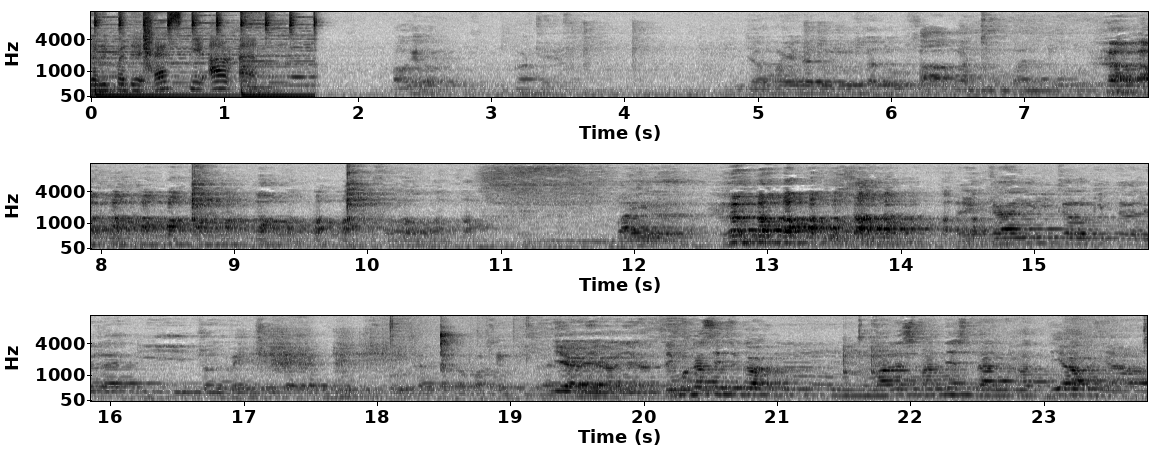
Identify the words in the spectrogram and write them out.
daripada SPRM. Okey tu. Okey. Pinjaman yang Datuk luruskan tu sangat membantu. Lain kali kalau kita ada lagi joint venture dia akan diskusikan tentang pasal itu. Ya, ya, ya. Terima kasih juga hmm, manis-manis dan hadiah yang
